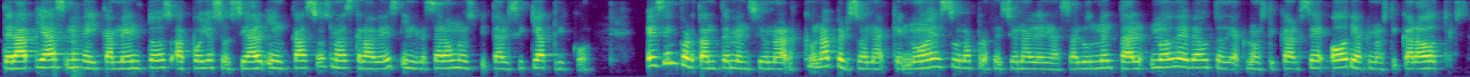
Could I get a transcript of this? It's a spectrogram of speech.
terapias, medicamentos, apoyo social y en casos más graves ingresar a un hospital psiquiátrico. Es importante mencionar que una persona que no es una profesional en la salud mental no debe autodiagnosticarse o diagnosticar a otros.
